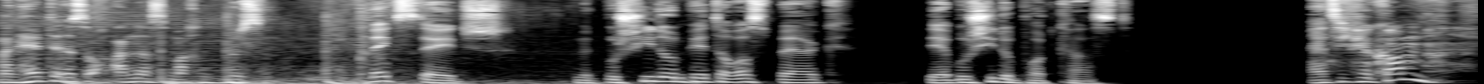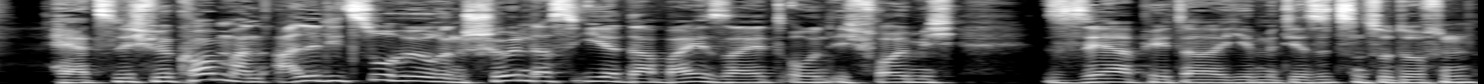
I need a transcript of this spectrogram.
Man hätte es auch anders machen müssen. Backstage mit Bushido und Peter Rosberg, der Bushido Podcast. Herzlich willkommen. Herzlich willkommen an alle, die zuhören. Schön, dass ihr dabei seid und ich freue mich sehr, Peter, hier mit dir sitzen zu dürfen.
